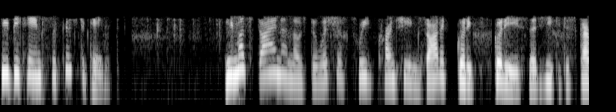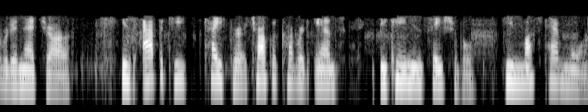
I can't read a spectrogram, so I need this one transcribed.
He became sophisticated. He must dine on those delicious, sweet, crunchy, exotic goodies that he discovered in that jar. His appetite for chocolate-covered ants became insatiable. He must have more.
